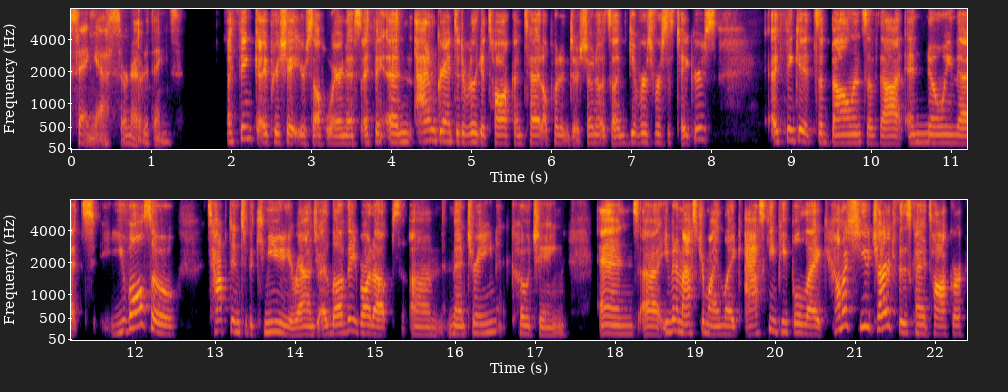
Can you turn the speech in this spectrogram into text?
saying yes or no to things. I think I appreciate your self awareness. I think, and Adam Grant did a really good talk on TED. I'll put it into show notes on givers versus takers. I think it's a balance of that and knowing that you've also tapped into the community around you. I love that you brought up um, mentoring, coaching, and uh, even a mastermind. Like asking people, like, how much do you charge for this kind of talk, or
